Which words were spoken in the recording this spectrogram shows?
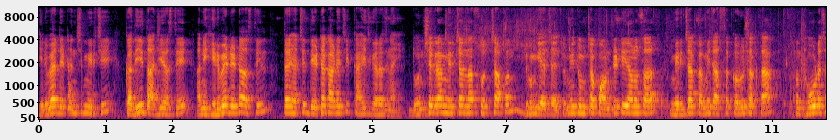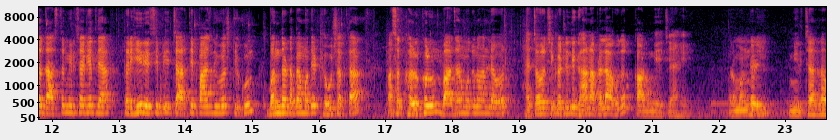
हिरव्या देठांची मिरची कधीही ताजी असते आणि हिरवे देठं असतील तर ह्याची देठं काढायची काहीच गरज नाही. दोनशे ग्राम मिरच्यांना स्वच्छ आपण धुवून घ्यायचं आहे. तुम्ही तुमच्या क्वांटिटी अनुसार मिरच्या कमी जास्त करू शकता. पण थोडंसं जास्त मिरच्या घेतल्या तर ही रेसिपी चार ते पाच दिवस टिकून बंद डब्यामध्ये ठेवू शकता. असं खळखळून बाजारमधून आणल्यावर ह्याच्यावर चिकटलेली घाण आपल्याला अगोदर काढून घ्यायची आहे. तर मंडळी मिरच्यांना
